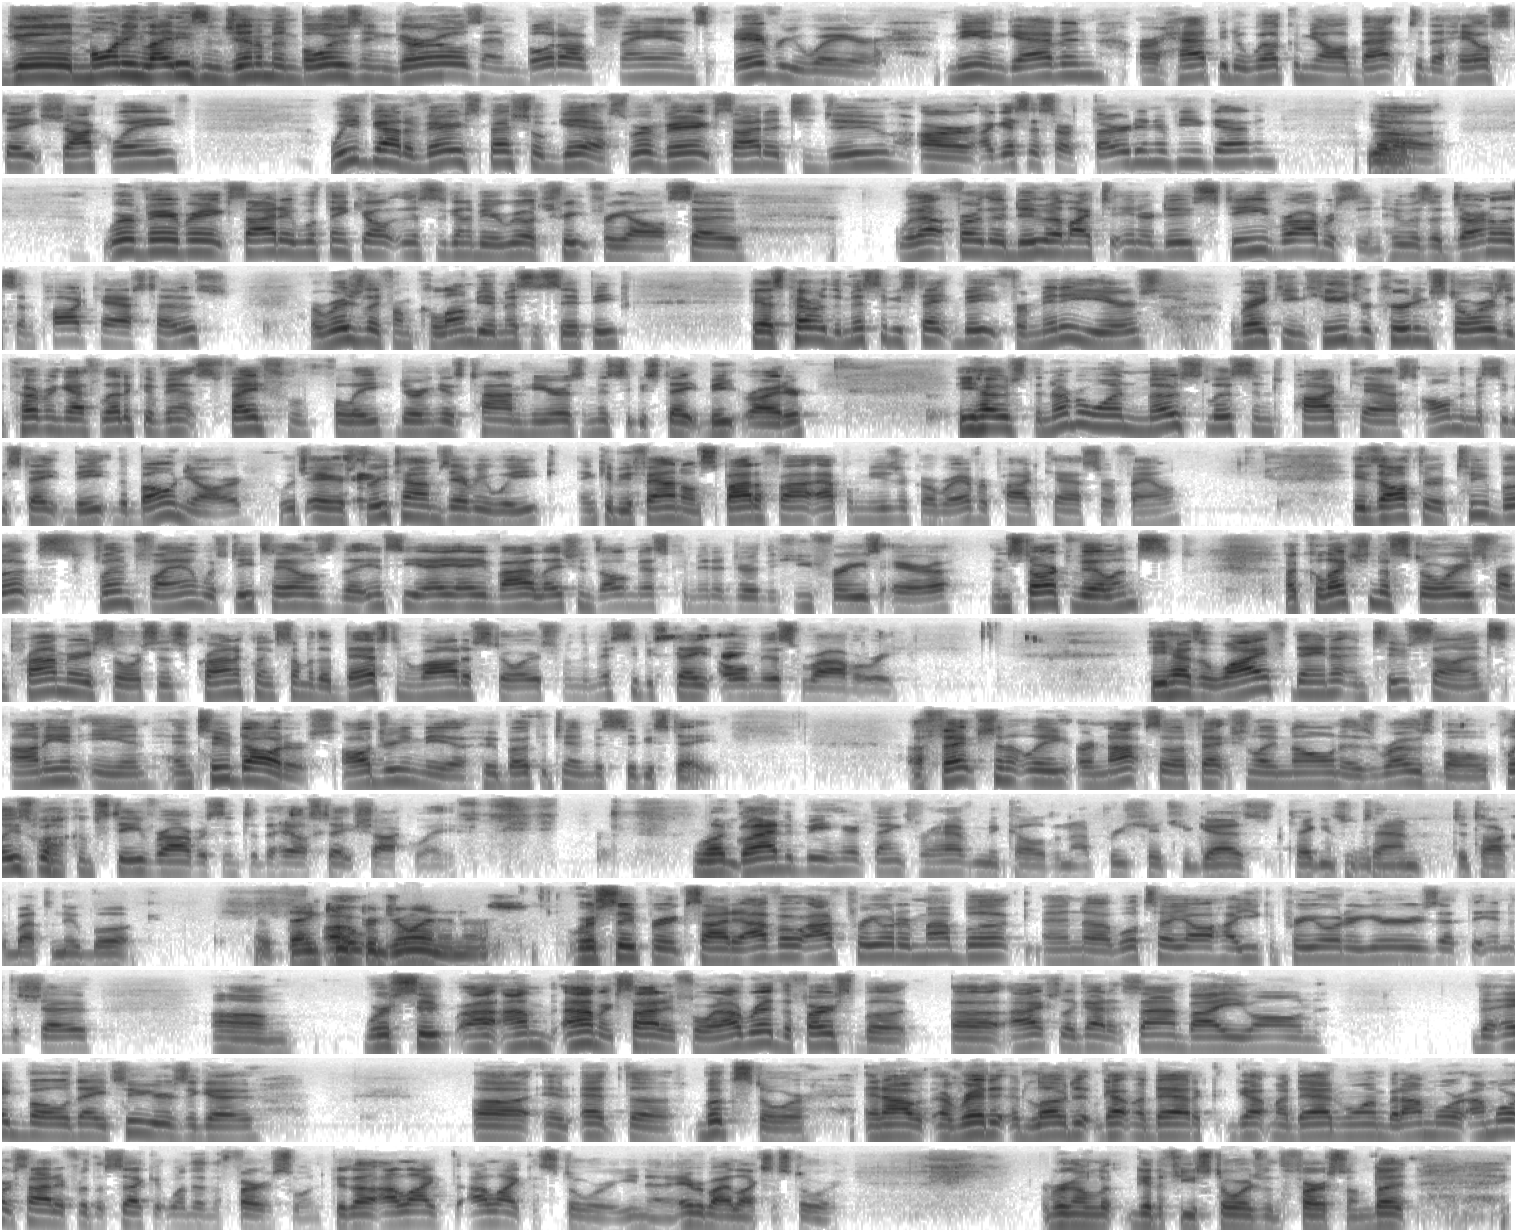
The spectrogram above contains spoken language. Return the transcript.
Good morning, ladies and gentlemen, boys and girls, and Bulldog fans everywhere. Me and Gavin are happy to welcome y'all back to the Hail State Shockwave. We've got a very special guest. We're very excited to do our, I guess it's our third interview, Gavin. Yeah. Uh, we're very, very excited. We'll think y'all this is going to be a real treat for y'all. So, without further ado, I'd like to introduce Steve Robertson, who is a journalist and podcast host, originally from Columbia, Mississippi. He has covered the Mississippi State beat for many years, breaking huge recruiting stories and covering athletic events faithfully during his time here as a Mississippi State beat writer. He hosts the number one most listened podcast on the Mississippi State beat, The Boneyard, which airs three times every week and can be found on Spotify, Apple Music, or wherever podcasts are found. He's author of two books, Flim Flam, which details the NCAA violations Ole Miss committed during the Hugh Freeze era, and Stark Villains, a collection of stories from primary sources chronicling some of the best and wildest stories from the Mississippi State Ole Miss rivalry. He has a wife, Dana, and two sons, Ani and Ian, and two daughters, Audrey and Mia, who both attend Mississippi State. Affectionately or not so affectionately known as Rose Bowl, please welcome Steve Robertson to the Hail State Shockwave. Well, glad to be here. Thanks for having me, Colton. I appreciate you guys taking some time to talk about the new book. Well, Thank you Oh. for joining us. We're super excited. I've I've pre-ordered my book, and uh, we'll tell y'all how you can pre-order yours at the end of the show. Um, we're super. I, I'm I'm excited for it. I read the first book. Uh, I actually got it signed by you on the Egg Bowl day two years ago. Uh, at- at the bookstore, and I, I read it and loved it. Got my dad got my dad one, but I'm more I'm more excited for the second one than the first one because I, I like I like a story. You know, everybody likes a story. We're gonna look, get a few stories with the first one, but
